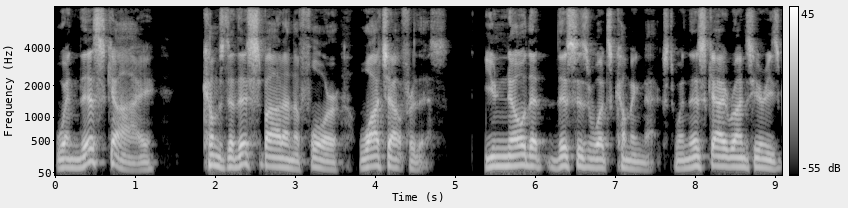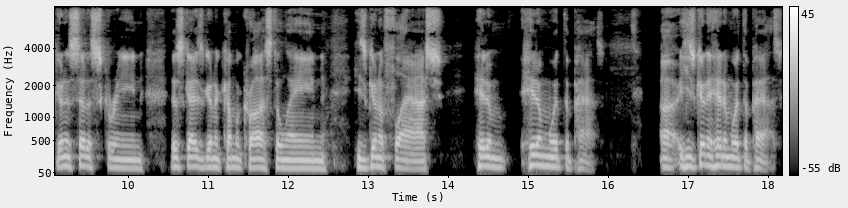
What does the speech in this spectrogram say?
when this guy comes to this spot on the floor watch out for this you know that this is what's coming next when this guy runs here he's going to set a screen this guy's going to come across the lane he's going to flash hit him hit him with the pass uh, he's going to hit him with the pass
